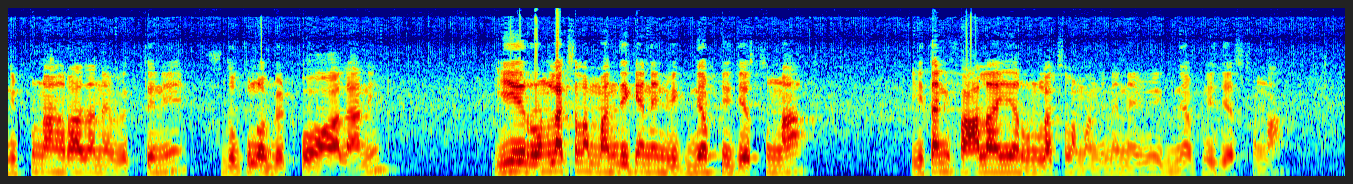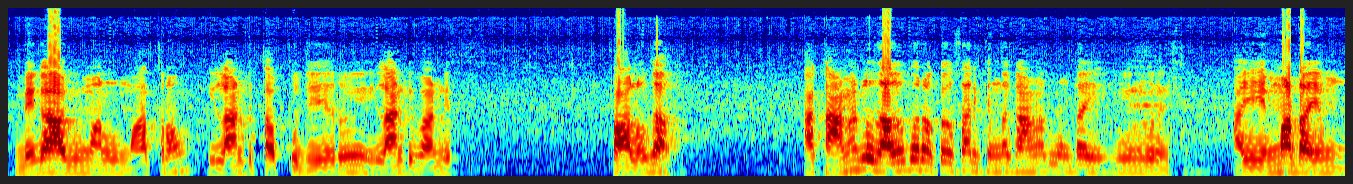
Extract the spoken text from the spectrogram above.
నిప్పు నాగరాజు అనే వ్యక్తిని అదుపులో పెట్టుకోవాలని ఈ రెండు లక్షల మందికే నేను విజ్ఞప్తి చేస్తున్నా. ఇతని ఫాలో అయ్యే రెండు లక్షల మందిని నేను విజ్ఞప్తి చేస్తున్నా. మెగా అభిమానులు మాత్రం ఇలాంటి తప్పు చేయరు. ఇలాంటి వాడిని ఫాలో కాదు. ఆ కామెంట్లు చదువుకోరు. ఒక్కొక్కసారి కింద కామెంట్లు ఉంటాయి వీని గురించి. అవి ఎమ్మట ఎమ్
